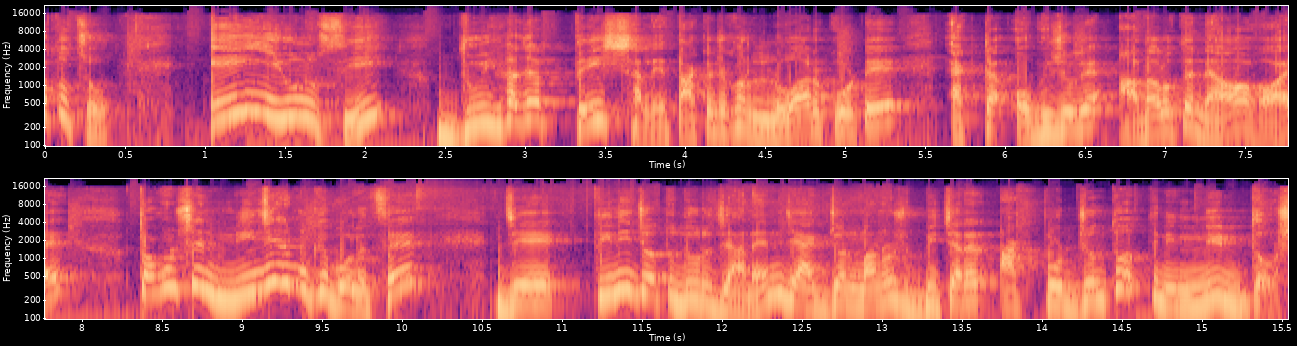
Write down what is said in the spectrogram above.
অথচ এই ইউনুসই দুই হাজার তেইশ সালে তাকে যখন লোয়ার কোর্টে একটা অভিযোগে আদালতে নেওয়া হয়, তখন সে নিজের মুখে বলেছে যে তিনি যতদূর জানেন যে একজন মানুষ বিচারের আগ পর্যন্ত তিনি নির্দোষ।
